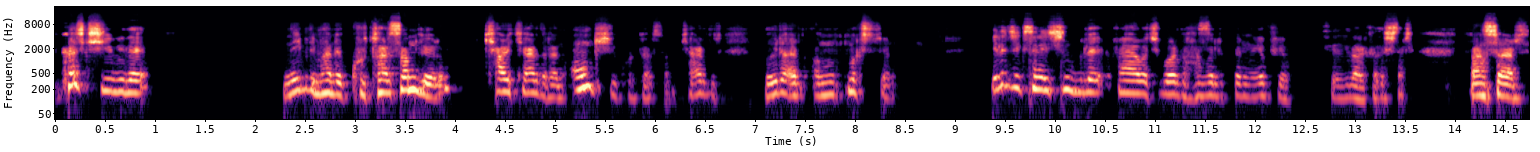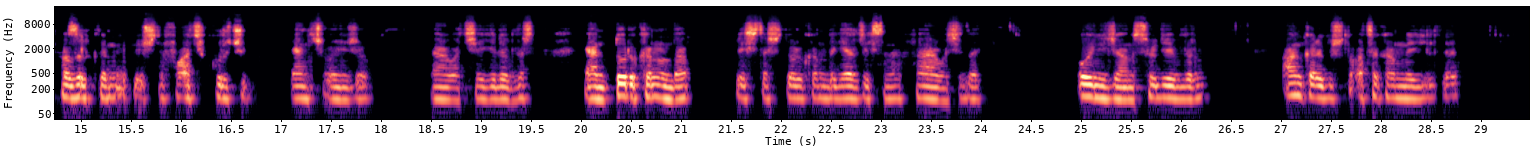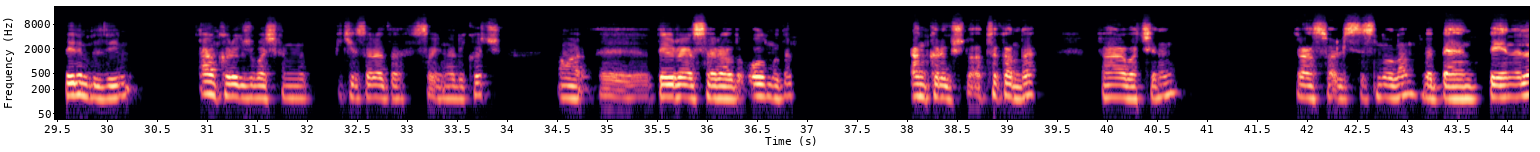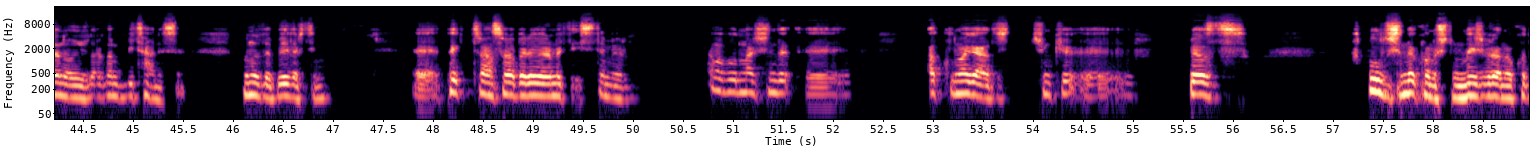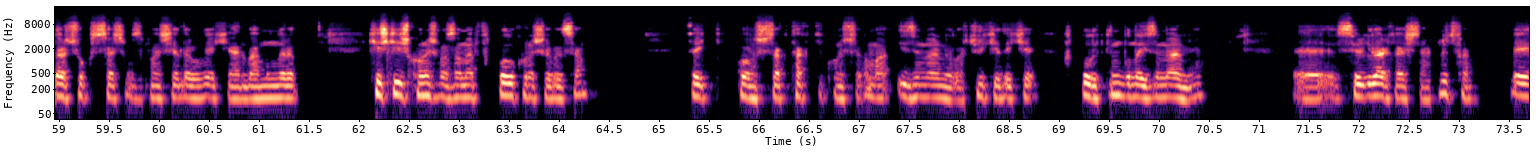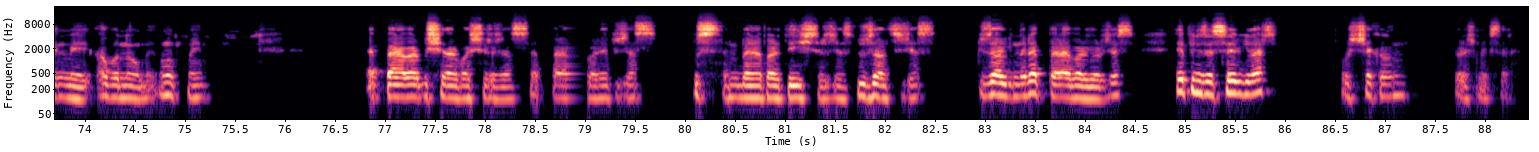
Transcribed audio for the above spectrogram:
birkaç kişiyi bile ne bileyim hani kurtarsam diyorum. Kâr kârdır. Hani 10 kişiyi kurtarsam kârdır. Böyle anlatmak istiyorum. Gelecek sene için bile Fenerbahçe bu arada hazırlıklarını yapıyor sevgili arkadaşlar. Transfer hazırlıklarını yapıyor. İşte Fatih Kuruçuk genç oyuncu Fenerbahçe'ye gelebilir. Yani Dorukhan'ın da Beşiktaş Dorukhan'ın da gelecek sene Fenerbahçe'de oynayacağını söyleyebilirim. Ankara güçlü Atakan'la ilgili de benim bildiğim Ankara Gücü Başkanı'nı bir kez aradı Sayın Ali Koç. Ama e, devre arası herhalde olmadı. Ankara güçlü Atakan da Fenerbahçe'nin transfer listesinde olan ve beğen, beğenilen oyunculardan bir tanesi. Bunu da belirteyim. E, pek transfer haberi vermek de istemiyorum. Ama bunlar şimdi e, aklıma geldi. Çünkü e, biraz futbol dışında konuştum. Mecburen o kadar çok saçma sapan şeyler oluyor ki yani ben bunları keşke hiç konuşmasam, hep futbolu konuşabilsem. Tek konuşsak, taktik konuşsak ama izin vermiyorlar. Türkiye'deki futbol iklimi buna izin vermiyor. Ee, sevgili arkadaşlar lütfen beğenmeyi, abone olmayı unutmayın. Hep beraber bir şeyler başaracağız. Hep beraber yapacağız. Bu sistemi beraber değiştireceğiz, düzelteceğiz. Güzel günleri hep beraber göreceğiz. Hepinize sevgiler. Hoşçakalın. Görüşmek üzere.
